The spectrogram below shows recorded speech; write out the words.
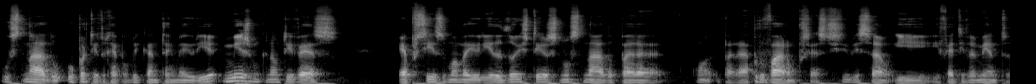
O Senado, o Partido Republicano tem maioria, mesmo que não tivesse, é preciso uma maioria de dois terços no Senado para para aprovar um processo de distribuição e efetivamente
